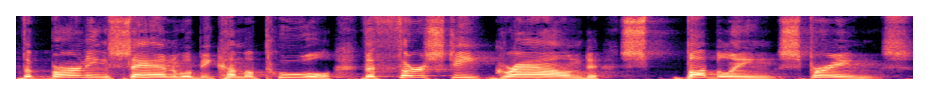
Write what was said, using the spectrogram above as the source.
The burning sand will become a pool, the thirsty ground, bubbling springs.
